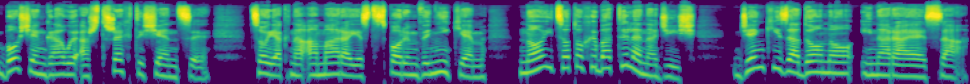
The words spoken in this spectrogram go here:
bo sięgały aż trzech tysięcy, co jak na Amara jest sporym wynikiem. No i co to chyba tyle na dziś. Dzięki za Dono i na Raesa.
